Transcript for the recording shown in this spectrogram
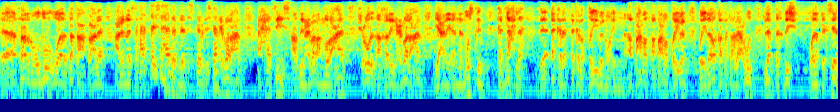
أثار الوضوء وتقع على على الناس ليس هذا من الإسلام. الإسلام عبارة عن أحاسيس عظيم عبارة عن مراعاة شعور الآخرين عبارة عن يعني أن المسلم كالنحلة إذا أكلت أكلت طيبا وإن أطعمت أطعمت طيبا وإذا وقفت على عود لم تخدش ولم تكسر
